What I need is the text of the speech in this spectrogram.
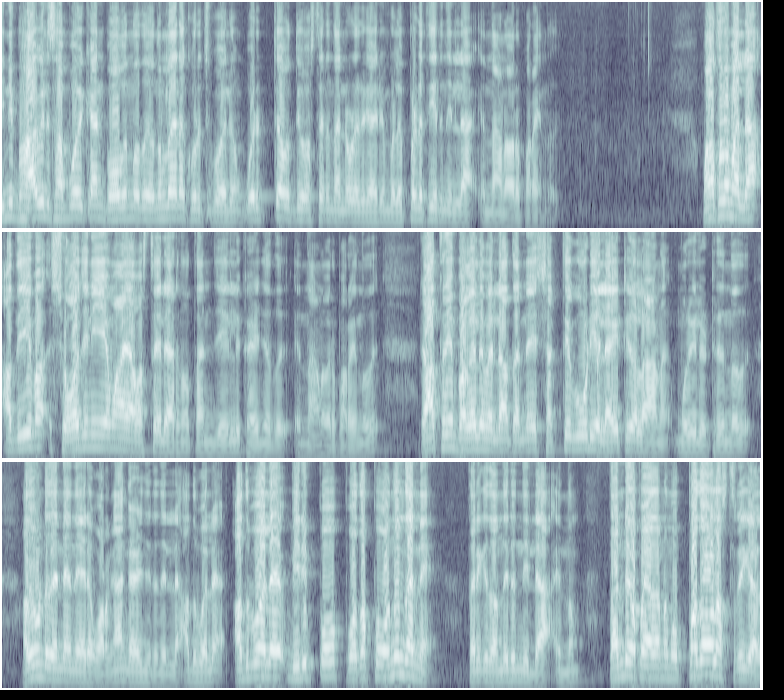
ഇനി ഭാവിയിൽ സംഭവിക്കാൻ പോകുന്നത് എന്നുള്ളതിനെക്കുറിച്ച് പോലും ഒരൊറ്റ ഉദ്യോഗസ്ഥരും തന്നോടൊരു കാര്യം വെളിപ്പെടുത്തിയിരുന്നില്ല എന്നാണ് അവർ പറയുന്നത്. മാത്രമല്ല അതീവ ശോചനീയമായ അവസ്ഥയിലായിരുന്നു താൻ ജയിലിൽ കഴിഞ്ഞത് എന്നാണ് അവർ പറയുന്നത്. രാത്രിയും പകലുമെല്ലാം തന്നെ ശക്തി കൂടിയ ലൈറ്റുകളാണ് മുറിയിലിട്ടിരുന്നത്. അതുകൊണ്ട് തന്നെ നേരെ ഉറങ്ങാൻ കഴിഞ്ഞിരുന്നില്ല. അതുപോലെ അതുപോലെ വിരിപ്പോ പുതപ്പോ ഒന്നും തന്നെ തനിക്ക് തന്നിരുന്നില്ല എന്നും തന്റെ ഒപ്പം ഏതാണ്ട് മുപ്പതോളം സ്ത്രീകൾ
